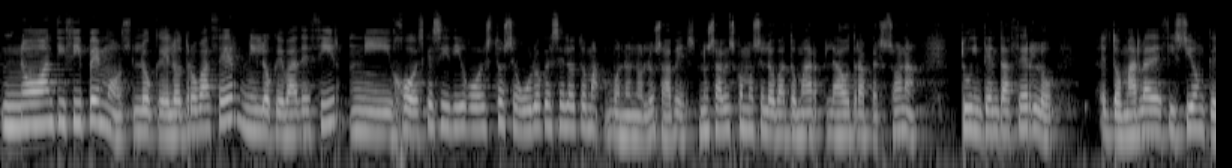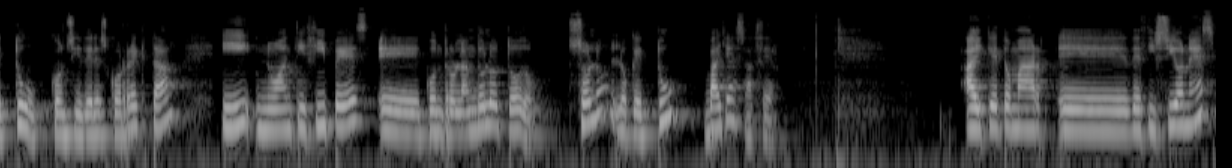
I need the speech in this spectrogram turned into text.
no anticipemos lo que el otro va a hacer, ni lo que va a decir, ni, jo, es que si digo esto seguro que se lo toma. Bueno, no lo sabes, no sabes cómo se lo va a tomar la otra persona. Tú intenta hacerlo, eh, tomar la decisión que tú consideres correcta y no anticipes eh, controlándolo todo. solo lo que tú vayas a hacer. Hay que tomar eh, decisiones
